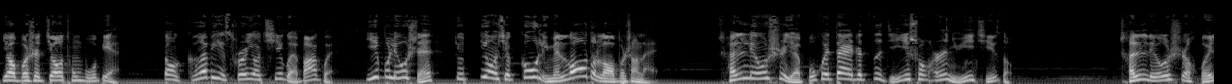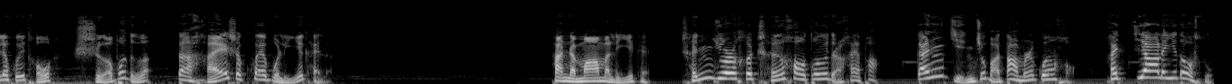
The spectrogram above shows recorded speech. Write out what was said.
要不是交通不便，到隔壁村要七拐八拐，一不留神就掉下沟里面捞都捞不上来。陈刘氏也不会带着自己一双儿女一起走。陈刘氏回了回头，舍不得，但还是快步离开了。看着妈妈离开，陈娟和陈浩都有点害怕，赶紧就把大门关好，还加了一道锁。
